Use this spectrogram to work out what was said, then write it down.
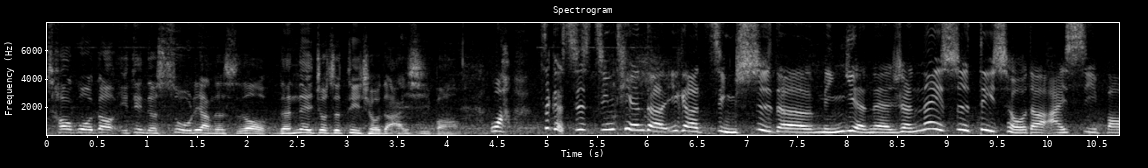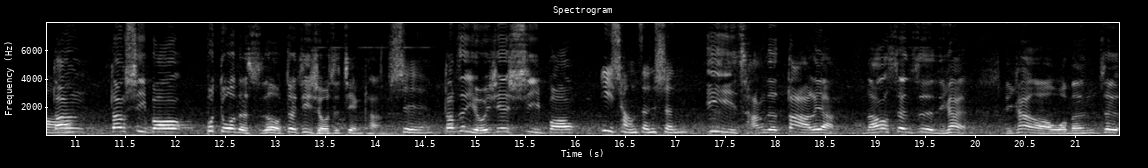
超过到一定的数量的时候，人类就是地球的癌细胞。哇，这个是今天的一个警示的名言呢。人类是地球的癌细胞。当当细胞不多的时候，对地球是健康的。是。但是有一些细胞异常增生，异常的大量，然后甚至你看，你看哦，我们这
